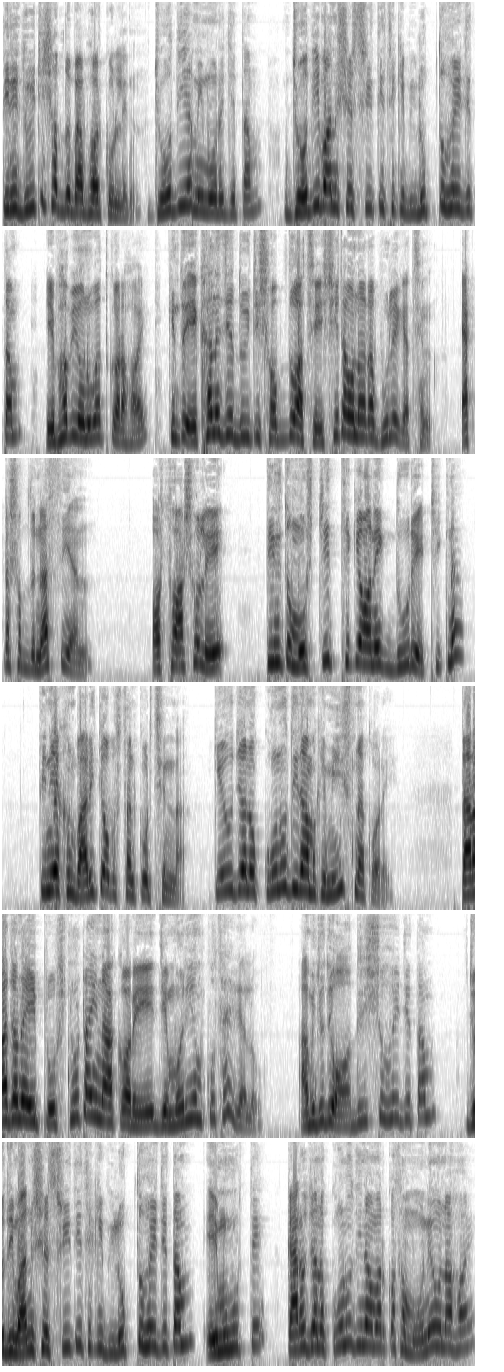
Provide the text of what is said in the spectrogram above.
তিনি দুইটি শব্দ ব্যবহার করলেন। যদি আমি মরে যেতাম যদি মানুষের স্মৃতি থেকে বিলুপ্ত হয়ে যেতাম এভাবে অনুবাদ করা হয়। কিন্তু এখানে যে দুইটি শব্দ আছে, সেটা ওনারা ভুলে গেছেন। একটা শব্দ নাসিয়ান। অর্থ আসলে, তিনি তো মসজিদ থেকে অনেক দূরে, ঠিক না? তিনি এখন বাড়িতে অবস্থান করছেন না। কেউ যেন কোনোদিন আমাকে মিস না করে। তারা যেন এই প্রশ্নটাই না করে যে, মরিয়ম কোথায় গেল? আমি যদি অদৃশ্য হয়ে যেতাম, যদি মানুষের স্মৃতি থেকে বিলুপ্ত হয়ে যেতাম এই মুহূর্তে, কারও যেন কোনোদিন আমার কথা মনেও না হয়,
